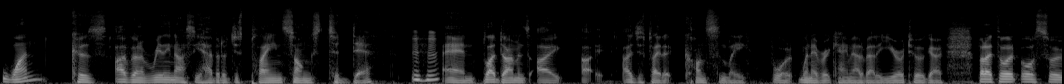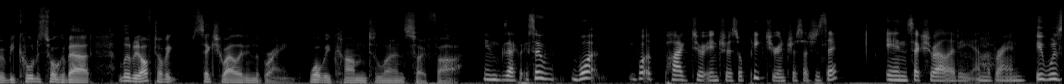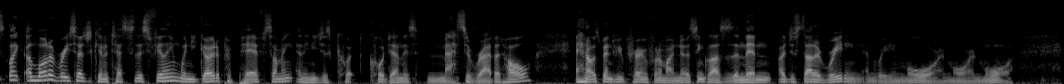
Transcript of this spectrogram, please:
One, because I've got a really nasty habit of just playing songs to death. Mhm. And Blood Diamonds, I, I, I just played it constantly for whenever it came out about a year or two ago. But I thought also it would be cool to talk about a little bit off topic sexuality in the brain, what we've come to learn so far. Exactly. So, what what piqued your interest, or piqued your interest, I should say, in sexuality and the brain? It was like a lot of researchers can attest to this feeling when you go to prepare for something and then you just caught, caught down this massive rabbit hole. And I was meant to be preparing for one of my nursing classes, and then I just started reading and reading more and more and more.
